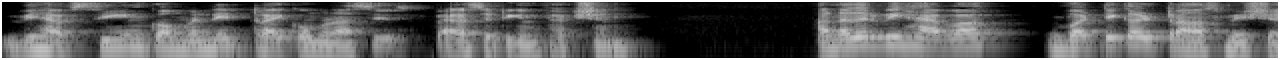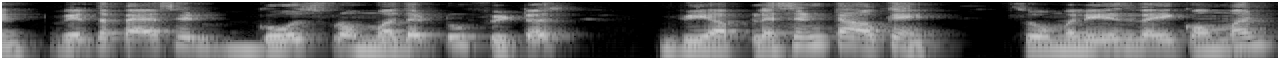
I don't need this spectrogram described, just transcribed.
we have seen commonly trichomoniasis, parasitic infection. Another we have a vertical transmission where the parasite goes from mother to fetus via placenta okay so malaria is very common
